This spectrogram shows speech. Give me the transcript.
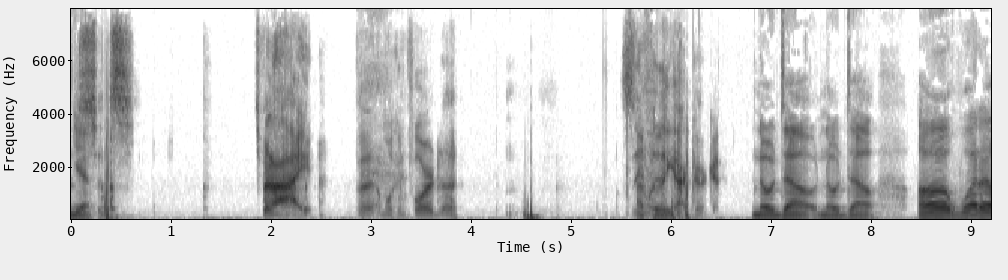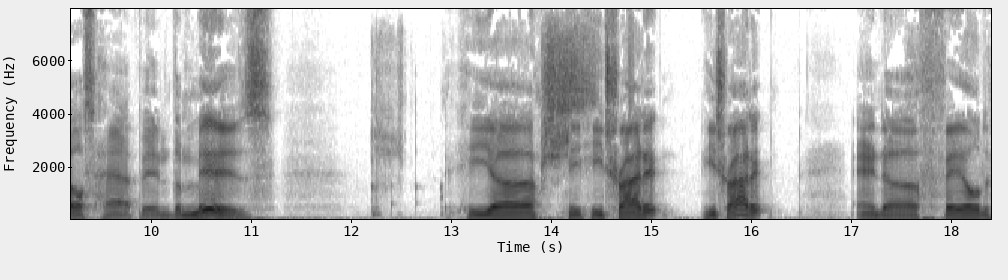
Yeah. it's it's been alright, but I'm looking forward to seeing what they got cooking. No doubt, no doubt. Uh, what else happened? The Miz. He uh he he tried it. He tried it, and uh failed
